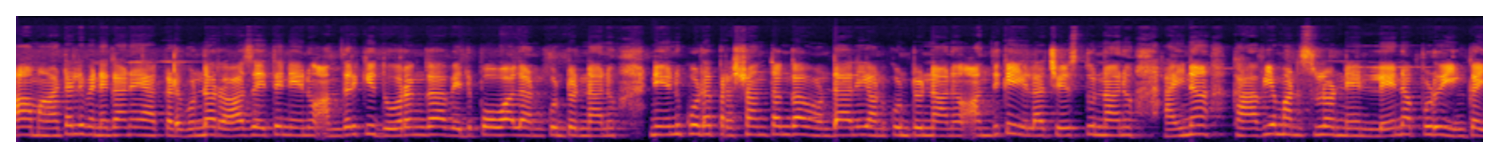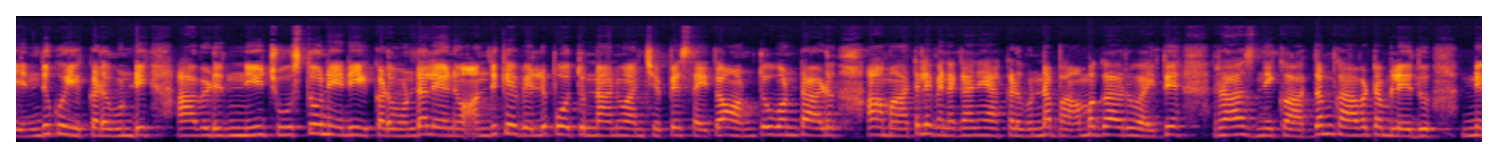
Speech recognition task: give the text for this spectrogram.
ఆ మాటలు వినగానే అక్కడ ఉన్న రాజ్ అయితే నేను అందరికీ దూరంగా వెళ్ళిపోవాలి అనుకుంటున్నాను. నేను కూడా ప్రశాంతంగా ఉండాలి అనుకుంటున్నాను. అందుకే ఇలా చేస్తున్నాను. అయినా కావ్య మనసులో నేను లేనప్పుడు ఇంకా ఎందుకు ఇక్కడ ఉండి ఆవిడని చూస్తూ నేను ఇక్కడ ఉండలేను. అందుకే వెళ్ళిపోతున్నాను అని చెప్పేసి అయితే అంటూ ఉంటాడు. ఆ మాటలు వినగానే అక్కడ అక్కడ ఉన్న బామ్మగారు అయితే రాజ్ నీకు అర్థం కావటం లేదు. నీ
